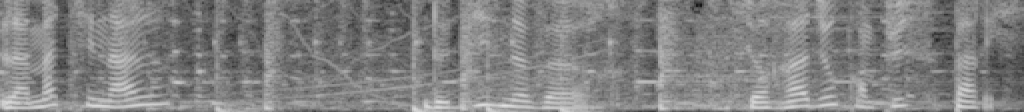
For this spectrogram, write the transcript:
La matinale de 19h sur Radio Campus Paris.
